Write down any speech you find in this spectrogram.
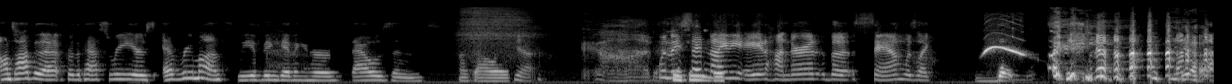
On top of that, for the past three years, every month we have been giving her thousands of dollars. Yeah. God. When they said ninety eight hundred, the Sam was like, Whoa. yeah.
